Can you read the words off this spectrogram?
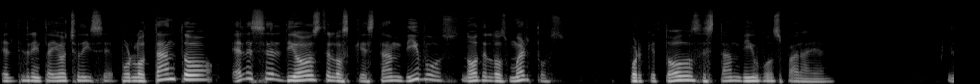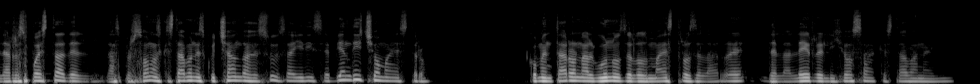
El 38 dice, por lo tanto, Él es el Dios de los que están vivos, no de los muertos, porque todos están vivos para Él. Y la respuesta de las personas que estaban escuchando a Jesús ahí dice, bien dicho, maestro. Comentaron algunos de los maestros de la, de la ley religiosa que estaban ahí.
